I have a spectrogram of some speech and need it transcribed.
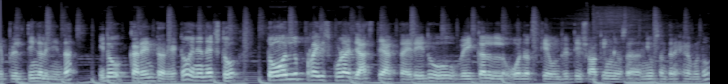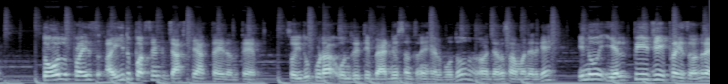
ಏಪ್ರಿಲ್ ತಿಂಗಳಿನಿಂದ ಇದು ಕರೆಂಟ್ ರೇಟು ಇನ್ನು ನೆಕ್ಸ್ಟ್ ಟೋಲ್ ಪ್ರೈಸ್ ಕೂಡ ಜಾಸ್ತಿ ಆಗ್ತಾ ಇದೆ. ಇದು ವೆಹಿಕಲ್ ಓನರ್ಸ್ಗೆ ಒಂದು ರೀತಿ ಶಾಕಿಂಗ್ ನ್ಯೂಸ್ ನ್ಯೂಸ್ ಅಂತಾನೆ ಹೇಳ್ಬೋದು. ಟೋಲ್ ಪ್ರೈಸ್ ಐದು ಪರ್ಸೆಂಟ್ ಜಾಸ್ತಿ ಆಗ್ತಾ ಇದಂತೆ. ಸೊ ಇದು ಕೂಡ ಒಂದ್ ರೀತಿ ಬ್ಯಾಡ್ ನ್ಯೂಸ್ ಅಂತಾನೆ ಹೇಳ್ಬೋದು ಜನಸಾಮಾನ್ಯರಿಗೆ. ಇನ್ನು ಎಲ್ ಪಿ ಜಿ ಪ್ರೈಸ್ ಅಂದ್ರೆ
